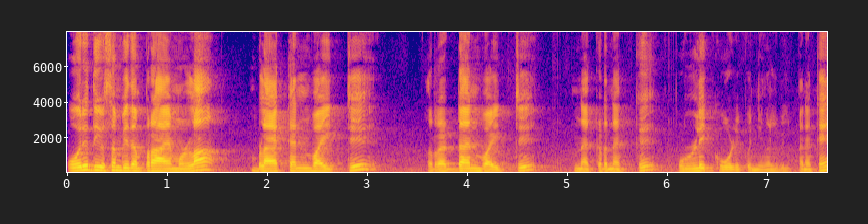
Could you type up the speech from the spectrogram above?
ഒരു ദിവസം വീതം പ്രായമുള്ള black and white red and white naked neck പുള്ളിക്കോഴി കുഞ്ഞുങ്ങൾ വിൽപ്പനക്ക്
